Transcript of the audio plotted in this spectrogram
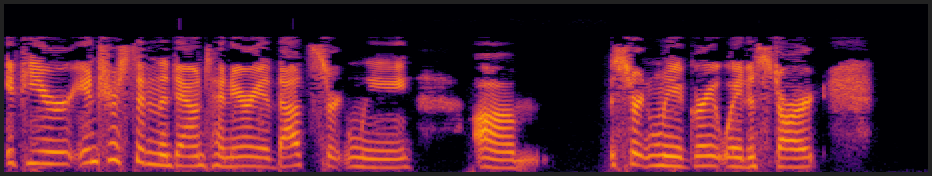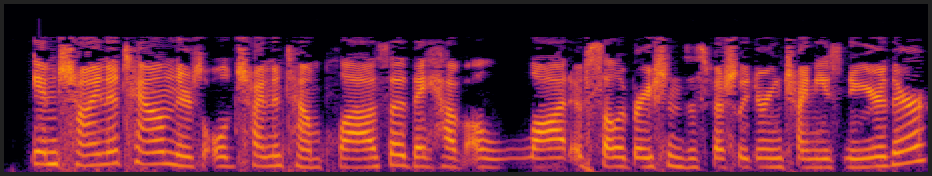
if you're interested in the downtown area, that's certainly um, certainly a great way to start. In Chinatown, there's Old Chinatown Plaza. They have a lot of celebrations, especially during Chinese New Year there.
